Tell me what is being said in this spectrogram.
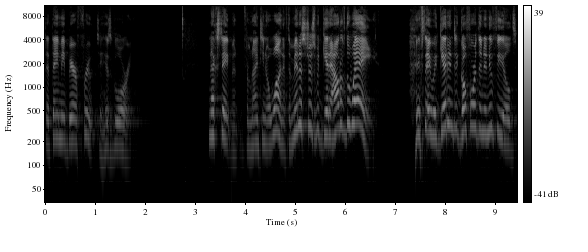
that they may bear fruit to his glory. Next statement from 1901 If the ministers would get out of the way, if they would get into, go forth into new fields,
